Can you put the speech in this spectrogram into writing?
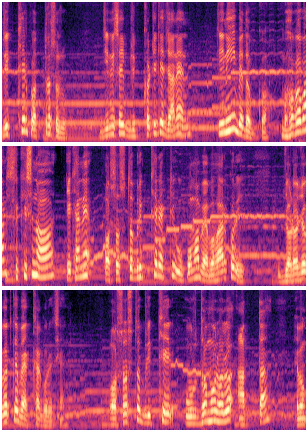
বৃক্ষের পত্রস্বরূপ। যিনি সেই বৃক্ষটিকে জানেন, তিনিই বেদজ্ঞ। ভগবান শ্রীকৃষ্ণ এখানে অসুস্থ বৃক্ষের একটি উপমা ব্যবহার করে জড়জগৎকে ব্যাখ্যা করেছেন। অসুস্থ বৃক্ষের ঊর্ধ্বমূল হল আত্মা এবং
